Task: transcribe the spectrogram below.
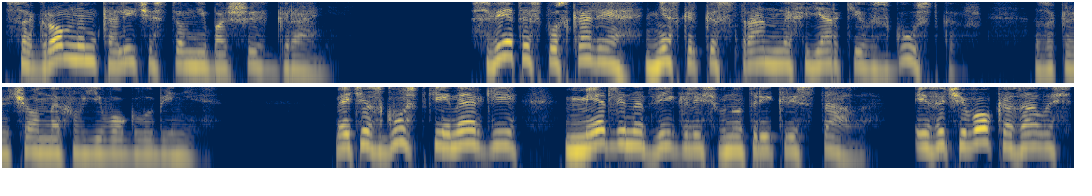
с огромным количеством небольших граней. Свет испускали несколько странных ярких сгустков, заключенных в его глубине. Эти сгустки энергии медленно двигались внутри кристалла, из-за чего казалось,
